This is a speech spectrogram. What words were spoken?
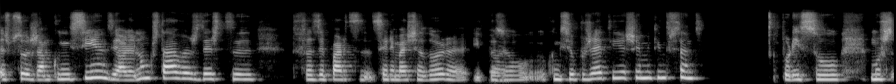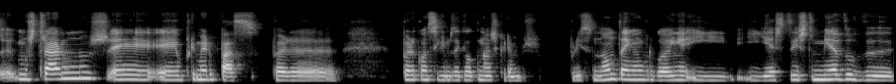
as pessoas já me conheciam diziam olha não gostavas deste de fazer parte de ser embaixadora e depois é. eu conheci o projeto e achei muito interessante por isso mostrar-nos é, é o primeiro passo para para conseguirmos aquilo que nós queremos. Por isso não tenham vergonha e, e este, este medo de,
